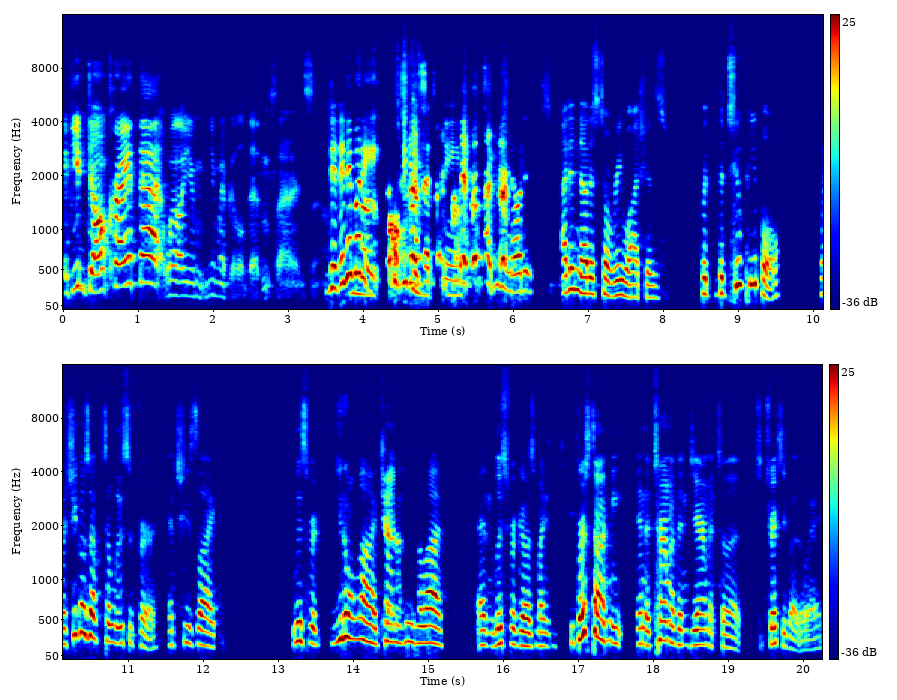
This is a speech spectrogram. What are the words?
If you don't cry at that, well, you you might be a little dead inside. So. did anybody speaking of that scene I didn't notice I didn't notice till rewatches but the two people when she goes up to Lucifer and she's like Lucifer you don't lie tell me he's alive and Lucifer goes my first time he in a term of endearment to to Trixie by the way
